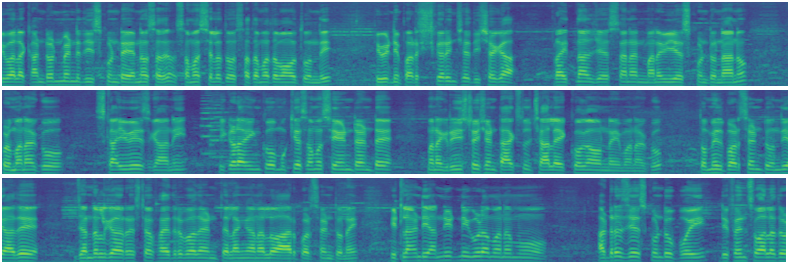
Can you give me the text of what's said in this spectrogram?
ఇవాళ కంటోన్మెంట్ తీసుకుంటే ఎన్నో సమస్యలతో సతమతం అవుతుంది వీటిని పరిష్కరించే దిశగా ప్రయత్నాలు చేస్తానని మనవి చేసుకుంటున్నాను. ఇప్పుడు మనకు స్కైవేస్ కానీ ఇక్కడ ఇంకో ముఖ్య సమస్య ఏంటంటే మనకు రిజిస్ట్రేషన్ ట్యాక్స్లు చాలా ఎక్కువగా ఉన్నాయి మనకు. తొమ్మిది పర్సెంట్ ఉంది. అదే జనరల్గా రెస్ట్ ఆఫ్ హైదరాబాద్ అండ్ తెలంగాణలో ఆరు పర్సెంట్ ఉన్నాయి. ఇట్లాంటి అన్నిటినీ కూడా మనము అడ్రస్ చేసుకుంటూ పోయి డిఫెన్స్ వాళ్ళతో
